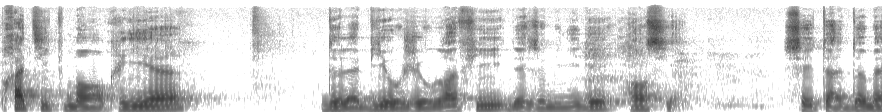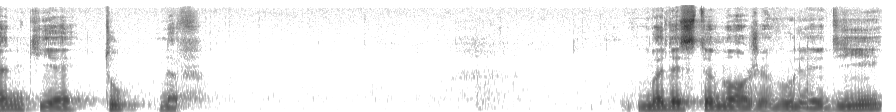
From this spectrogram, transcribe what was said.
pratiquement rien de la biogéographie des hominidés anciens. C'est un domaine qui est tout neuf. Modestement, je vous l'ai dit,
